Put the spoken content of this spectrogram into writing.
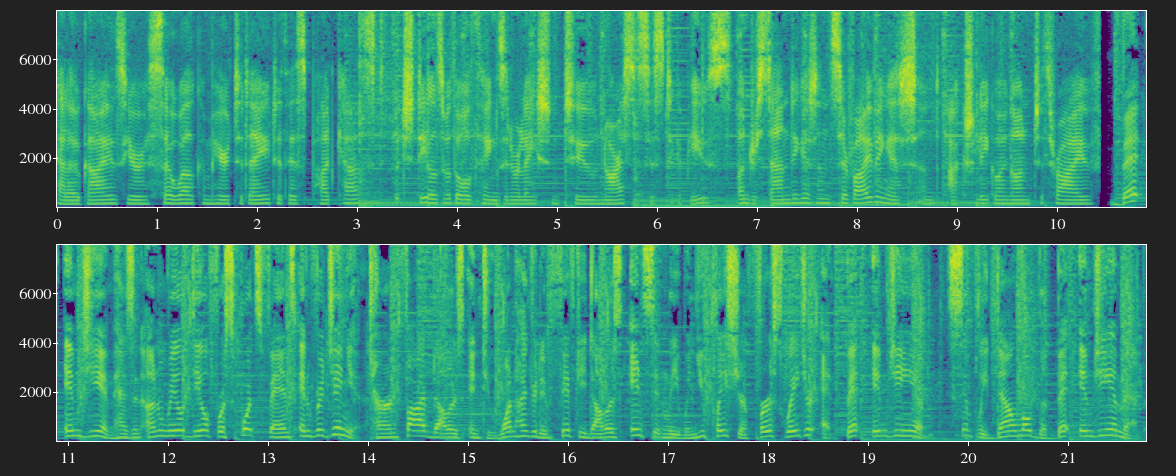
Hello, guys. You're so welcome here today to this podcast, which deals with all things in relation to narcissistic abuse, understanding it and surviving it, and actually going on to thrive. BetMGM has an unreal deal for sports fans in Virginia. Turn $5 into $150 instantly when you place your first wager at BetMGM. Simply download the BetMGM app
